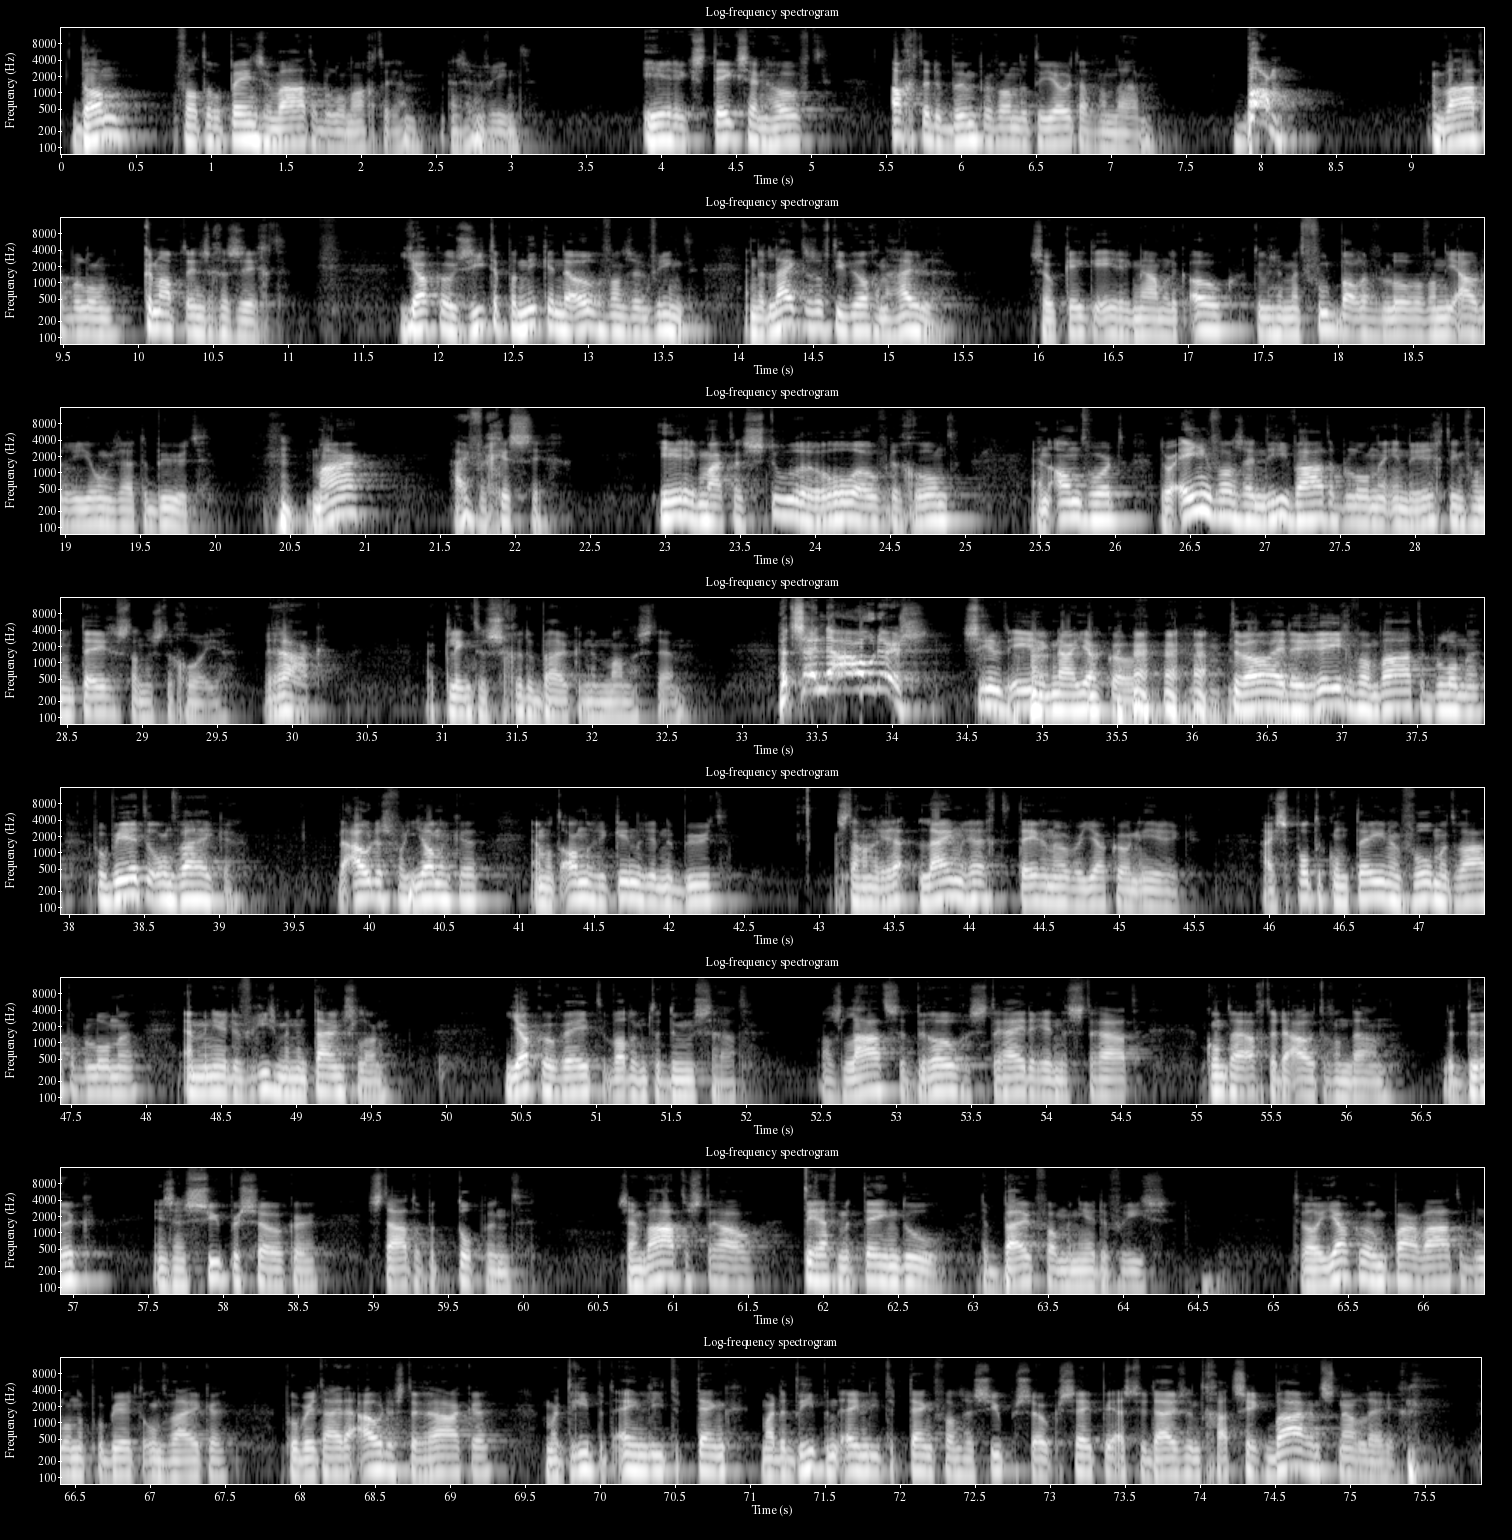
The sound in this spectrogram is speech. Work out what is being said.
Dan valt er opeens een waterballon achter hem en zijn vriend. Erik steekt zijn hoofd achter de bumper van de Toyota vandaan. Bam! Een waterballon knapt in zijn gezicht. Jacco ziet de paniek in de ogen van zijn vriend en het lijkt alsof hij wil gaan huilen. Zo keek Erik namelijk ook toen ze met voetballen verloren van die oudere jongens uit de buurt. Maar hij vergist zich. Erik maakt een stoere rol over de grond en antwoordt door een van zijn drie waterballonnen in de richting van hun tegenstanders te gooien. Raak. Er klinkt een schuddebuikende mannenstem. Het zijn de ouders! schreeuwt Erik naar Jacco, terwijl hij de regen van waterballonnen probeert te ontwijken. De ouders van Janneke en wat andere kinderen in de buurt staan re- lijnrecht tegenover Jacco en Erik. Hij spot de container vol met waterballonnen en meneer De Vries met een tuinslang. Jacco weet wat hem te doen staat. Als laatste droge strijder in de straat komt hij achter de auto vandaan. De druk in zijn supersoaker staat op het toppunt. Zijn waterstraal treft meteen doel, de buik van meneer De Vries. Terwijl Jacco een paar waterballonnen probeert te ontwijken, probeert hij de ouders te raken, maar, 3,1 liter tank, maar de 3,1 liter tank van zijn supersoaker CPS 2000 gaat schrikbarend snel leeg.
